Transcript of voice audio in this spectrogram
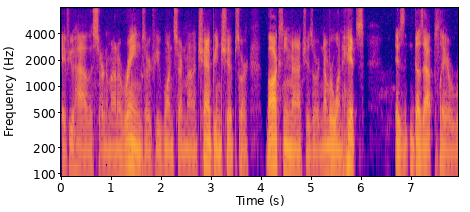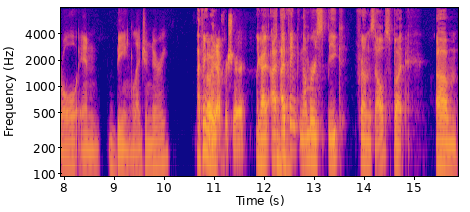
if you have a certain amount of rings, or if you've won a certain amount of championships, or boxing matches, or number one hits, is does that play a role in being legendary? I think Oh num- yeah, for sure. like I, I, I think numbers speak for themselves, but um,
